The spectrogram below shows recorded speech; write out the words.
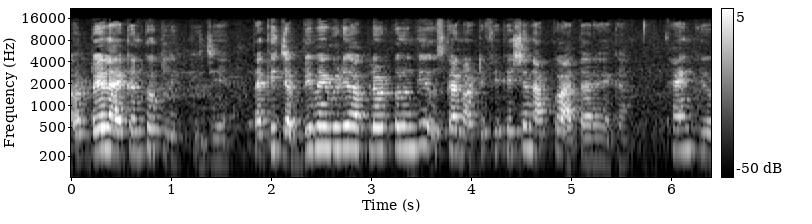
और बेल आइकन को क्लिक कीजिए, ताकि जब भी मैं वीडियो अपलोड करूँगी, उसका नोटिफिकेशन आपको आता रहेगा। थैंक यू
